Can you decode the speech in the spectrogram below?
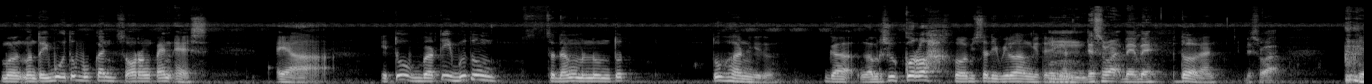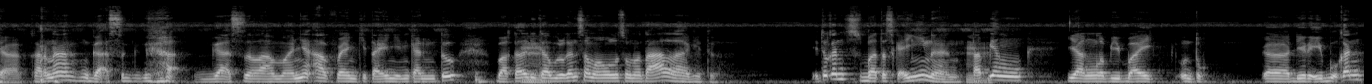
man- mantu ibu itu bukan seorang PNS ya itu berarti ibu tuh sedang menuntut Tuhan gitu. Nggak nggak bersyukur lah kalau bisa dibilang gitu ya kan. Hmm, that's right, baby. betul kan? That's right. Ya karena nggak nggak nggak selamanya apa yang kita inginkan itu bakal dikabulkan sama Allah Subhanahu wa taala gitu itu kan sebatas keinginan tapi yang yang lebih baik untuk eh, diri ibu kan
